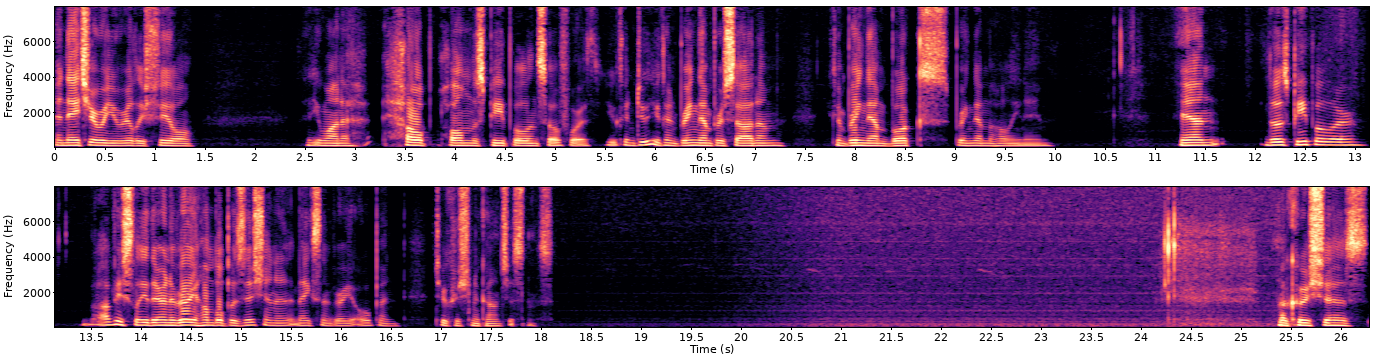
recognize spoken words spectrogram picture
a nature where you really feel that you want to help homeless people and so forth, you can do. You can bring them prasadam, you can bring them books, bring them the holy name. And those people are obviously they're in a very humble position and it makes them very open to Krishna consciousness. Akush says,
